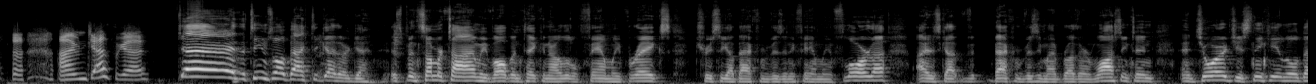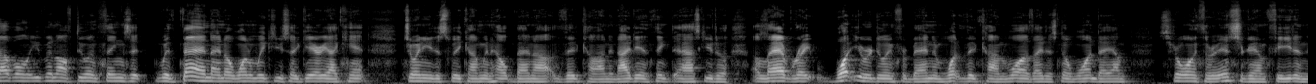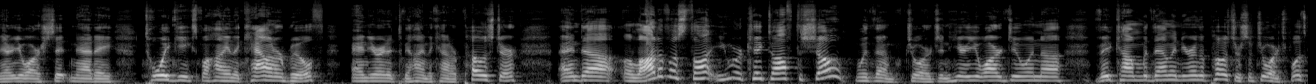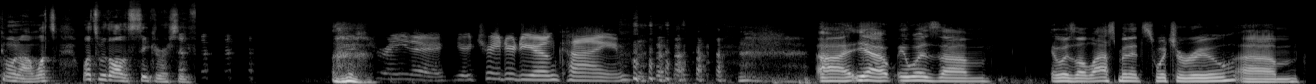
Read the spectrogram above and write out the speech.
I'm Jessica. Yay! The team's all back together again. It's been summertime. We've all been taking our little family breaks. Teresa got back from visiting family in Florida. I just got v- back from visiting my brother in Washington. And George, you sneaky little devil, you've been off doing things that, with Ben. I know one week you said, Gary, I can't join you this week. I'm going to help Ben out at VidCon. And I didn't think to ask you to elaborate what you were doing for Ben and what VidCon was. I just know one day I'm scrolling through an Instagram feed, and there you are sitting at a Toy Geeks behind the counter booth, and you're in a behind the counter poster. And uh, a lot of us thought you were kicked off the show with them, George. And here you are doing uh, VidCon with them, and you're in the poster. So, George, what's going on? What's what's with all the secrecy? Traitor. You're a traitor to your own kind. Uh, yeah, it was um, it was a last minute switcheroo. Um,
